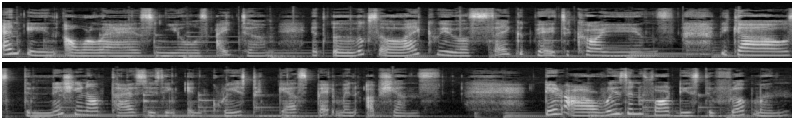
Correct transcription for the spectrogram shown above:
And in our last news item, it looks like we will say goodbye to coins because the national tax using increased cash payment options. There are reasons for this development.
